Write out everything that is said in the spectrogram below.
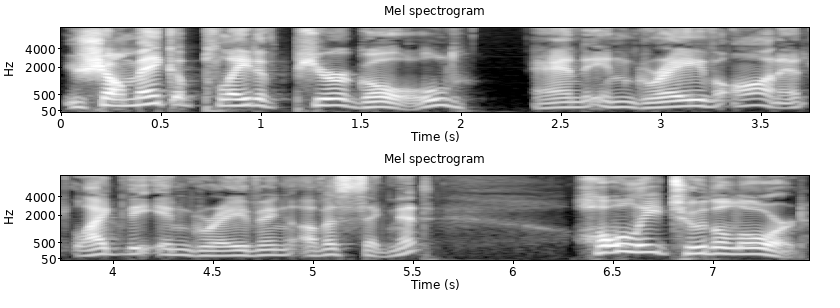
You shall make a plate of pure gold and engrave on it, like the engraving of a signet, holy to the Lord.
